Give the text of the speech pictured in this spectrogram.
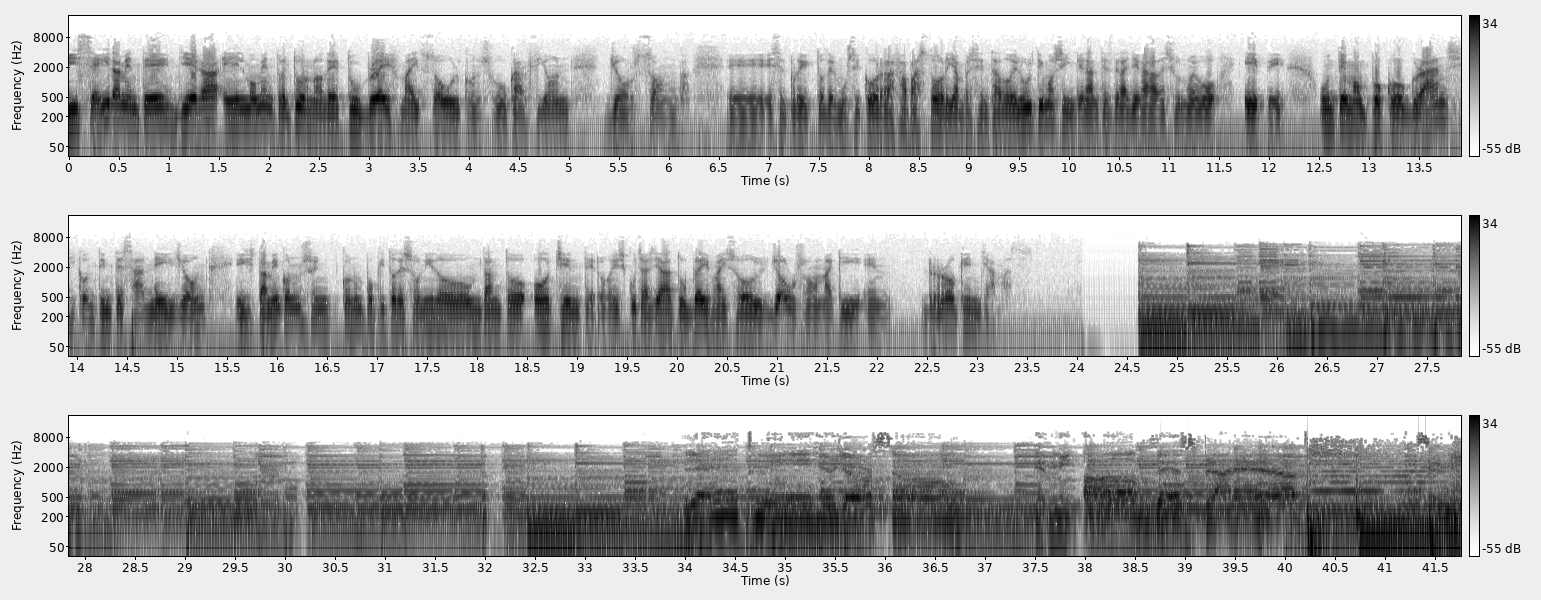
Y seguidamente llega el momento, el turno de To Brave My Soul con su canción Your Song. Eh, es el proyecto del músico Rafa Pastor y han presentado el último single antes de la llegada de su nuevo EP. Un tema un poco grunge y con tintes a Neil Young y también con un, con un poquito de sonido un tanto ochentero. Escuchas ya To Brave My Soul, Your Song aquí en Rock en Llamas. Let me hear your song. Get me off this planet. Save me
